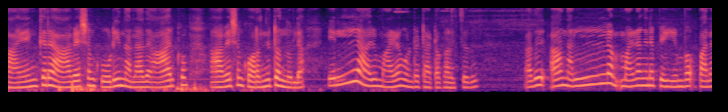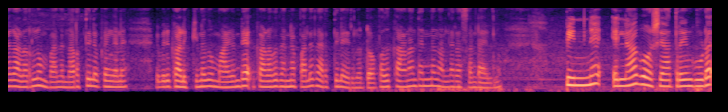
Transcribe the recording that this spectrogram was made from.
ഭയങ്കര ആവേശം കൂടി എന്നല്ലാതെ ആർക്കും ആവേശം കുറഞ്ഞിട്ടൊന്നുമില്ല. എല്ലാവരും മഴ കൊണ്ടിട്ടാട്ടോ കളിച്ചത്. അത് ആ നല്ല മഴ അങ്ങനെ പെയ്യുമ്പോൾ പല കളറിലും പല നിറത്തിലൊക്കെ ഇങ്ങനെ ഇവർ കളിക്കുന്നതും മഴന്റെ കളർ തന്നെ പല തരത്തിലായിരുന്നു കേട്ടോ അപ്പോൾ അത് കാണാൻ തന്നെ നല്ല രസമുണ്ടായിരുന്നു പിന്നെ എല്ലാ ഘോഷയാത്രയും കൂടെ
